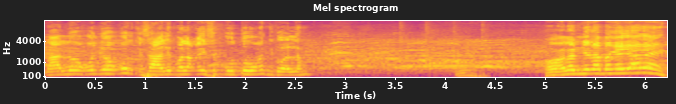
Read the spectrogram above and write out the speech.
Naloko nyo ako, kasali pala kayo sa putukan, di ko alam. Hmm. Oh, alam nyo na mangyayari.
